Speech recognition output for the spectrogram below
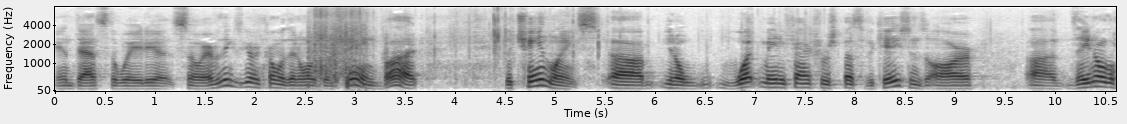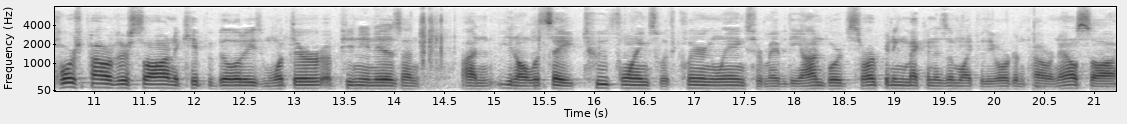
and that's the way it is. So everything's going to come with an Oregon chain, but the chain lengths, uh, you know, what manufacturer specifications are uh, they know the horsepower of their saw and the capabilities and what their opinion is on, on you know, let's say tooth lengths with clearing links or maybe the onboard sharpening mechanism like with the Oregon PowerNow saw.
